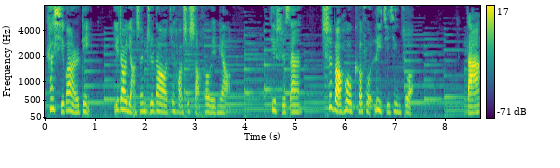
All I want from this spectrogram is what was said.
看习惯而定，依照养生之道，最好是少喝为妙。第十三。吃饱后可否立即静坐？答：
